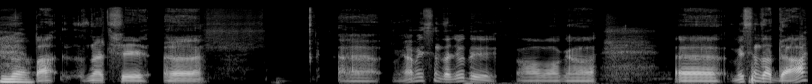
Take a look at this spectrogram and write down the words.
da. Pa, znači, uh, uh, ja mislim da ljudi ovoga, uh, mislim da da,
